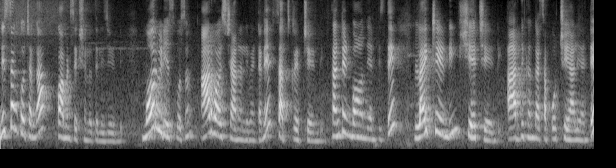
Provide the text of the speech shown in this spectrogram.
నిస్సంకోచంగా కామెంట్ సెక్షన్లో తెలియజేయండి. మోర్ వీడియోస్ కోసం ఆర్ వాయిస్ ఛానల్ని వెంటనే సబ్స్క్రైబ్ చేయండి. కంటెంట్ బాగుంది అనిపిస్తే లైక్ చేయండి షేర్ చేయండి. ఆర్థికంగా సపోర్ట్ చేయాలి అంటే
